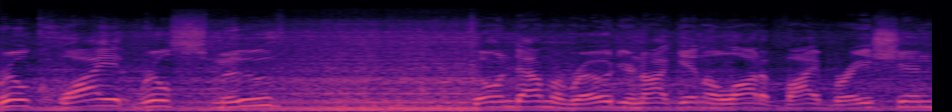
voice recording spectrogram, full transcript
Real quiet, real smooth. Going down the road, you're not getting a lot of vibration.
